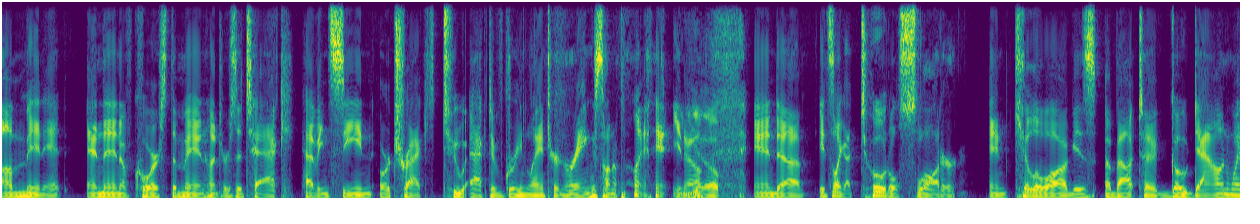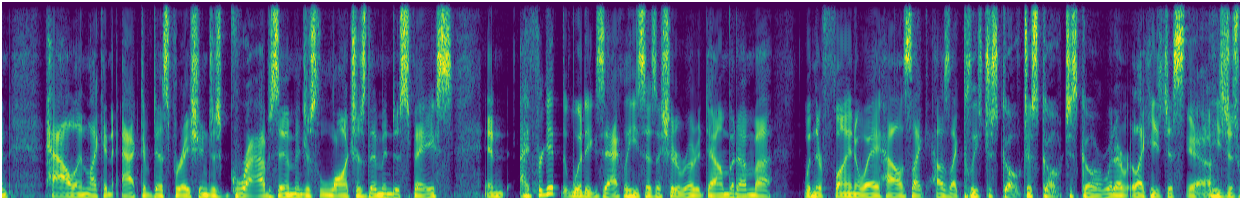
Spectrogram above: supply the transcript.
a minute and then of course the manhunters attack having seen or tracked two active green lantern rings on a planet you know Yep. and uh, it's like a total slaughter and Kilowog is about to go down when Hal, in like an act of desperation, just grabs him and just launches them into space. And I forget what exactly he says. I should have wrote it down, but um, uh, when they're flying away, Hal's like, Hal's like, please just go, just go, just go, or whatever. Like he's just, Yeah. he's just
